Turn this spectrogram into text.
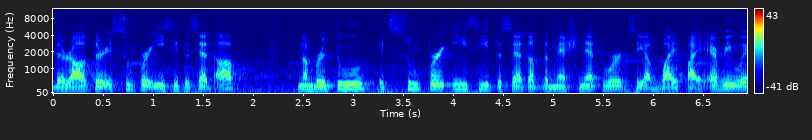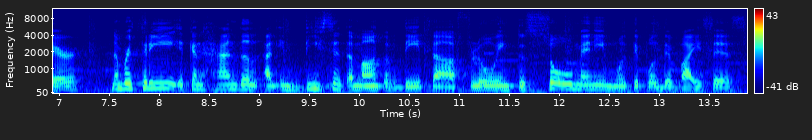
the router is super easy to set up. Number two, it's super easy to set up the mesh network so you have Wi-Fi everywhere. Number three, it can handle an indecent amount of data flowing to so many multiple devices.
